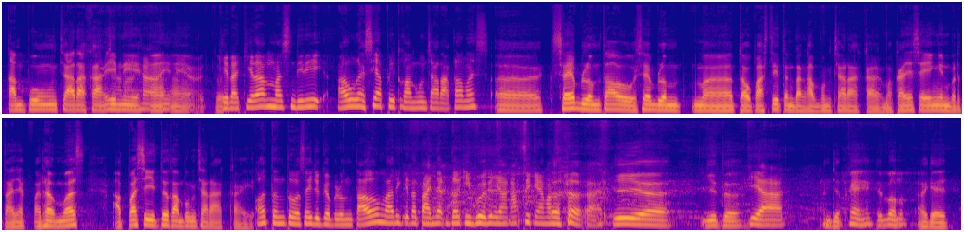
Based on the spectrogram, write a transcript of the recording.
kampung Caraka ini. Ah, ini ya. betul. Kira-kira mas sendiri tahu gak sih apa itu kampung Caraka mas? Eh, saya belum tahu, saya belum me- tahu pasti tentang kampung Caraka. Makanya saya ingin bertanya kepada Mas, apa sih itu kampung Caraka? gitu? Oh tentu, saya juga belum tahu. Mari kita tanya ke ibu yang asik ya mas. iya, gitu. Iya. Lanjut. Oke, itu. Oke.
